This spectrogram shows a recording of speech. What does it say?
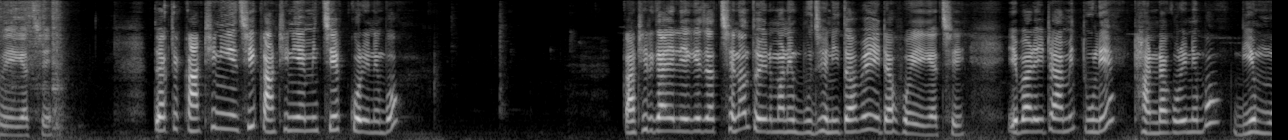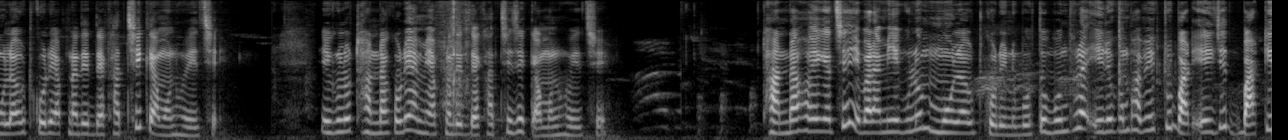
হয়ে গেছে। তো একটা কাঠি নিয়েছি, কাঠি নিয়ে আমি চেক করে নেব। কাঠির গায়ে লেগে যাচ্ছে না, তো এর মানে বুঝে নিতে হবে, এটা হয়ে গেছে। এবার এটা আমি তুলে ঠান্ডা করে নেব, দিয়ে মোল আউট করে আপনাদের দেখাচ্ছি কেমন হয়েছে। এগুলো ঠান্ডা করে আমি আপনাদের দেখাচ্ছি যে কেমন হয়েছে। ঠান্ডা হয়ে গেছে, এবার আমি এগুলো মোল আউট করে নেব। তো বন্ধুরা, এরকমভাবে একটু বাটি, এই যে বাটি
